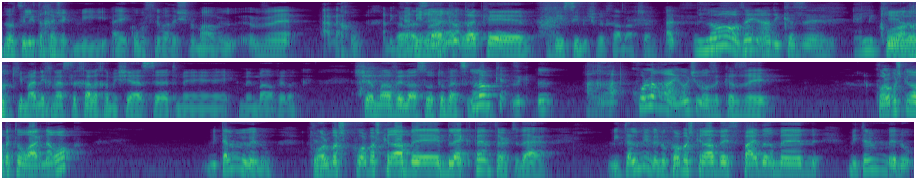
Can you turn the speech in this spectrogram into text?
זה הוציא לי את החשק מהיקום הסינמטי של מארוול ואנחנו אני לא, כנראה רק- רק אה, DC בשבילך מעכשיו. אה, לא זה אני כזה אין לי כאילו כוח. כמעט נכנס לך לחמישייה הסרט ממרוויל. שמרוויל לא עשו אותו בעצמם. לא כן זה הר- כל הרעיון שלו זה כזה כל מה שקרה בת'ור רגנרוק מתעלמים ממנו כן. כל מה ש- כל מה שקרה בבלק פנת'ר אתה יודע מתעלמים ממנו כל מה שקרה בספיידרמן מתעלמים ממנו.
